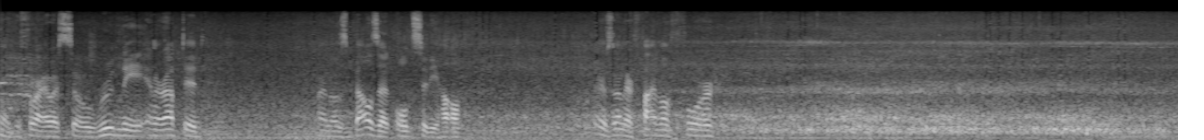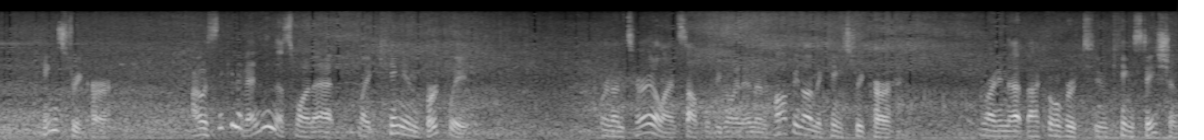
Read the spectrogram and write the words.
Oh, before I was so rudely interrupted by those bells at Old City Hall. There's another 504 King Street car. I was thinking of ending this one at like King and Berkeley, where an Ontario line stop will be going in, and hopping on the King Street car, riding that back over to King Station.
